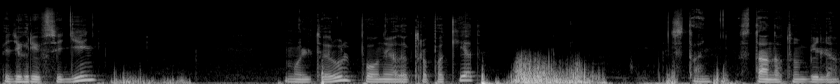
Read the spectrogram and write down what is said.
підігрів сидінь, мультируль, повний електропакет. Стан, стан автомобіля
